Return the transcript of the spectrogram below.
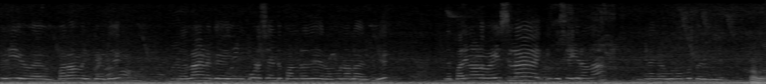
செடியை பராமரிக்கிறது. இதெல்லாம் எனக்கு இவங்க கூட சேர்ந்து பண்ணுறது ரொம்ப நல்லா இருக்குது இந்த பதினாலு வயசில் இது செய்கிறேன்னா எனக்கு ரொம்ப பெருமையாக இருக்குது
